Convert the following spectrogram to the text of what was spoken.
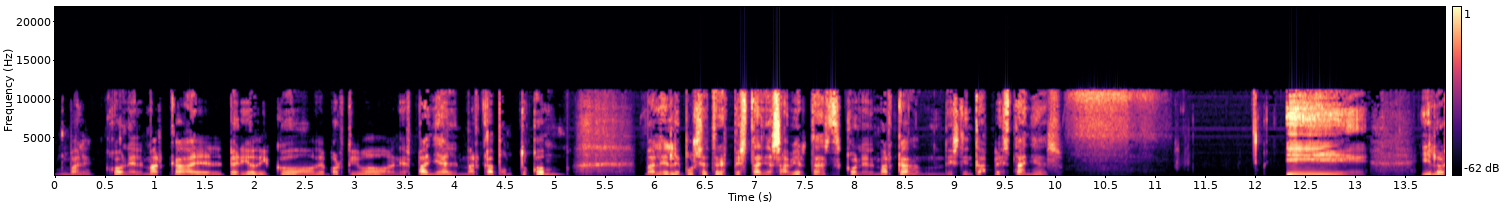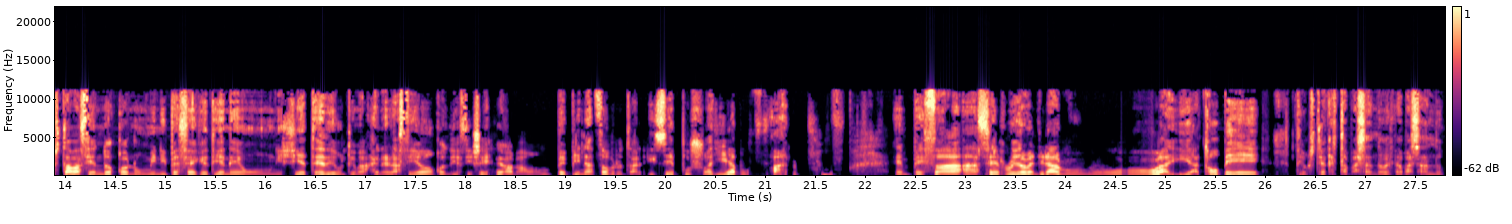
¿vale? Con el marca, el periódico deportivo en España, el marca.com, ¿vale? Le puse tres pestañas abiertas con el marca, distintas pestañas. Y y lo estaba haciendo con un mini PC que tiene un i7 de última generación con 16 GB, un pepinazo brutal. Y se puso allí a bufar, empezó a hacer ruido al ventilador, allí a tope. Digo, hostia, ¿qué está pasando? ¿Qué está pasando?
